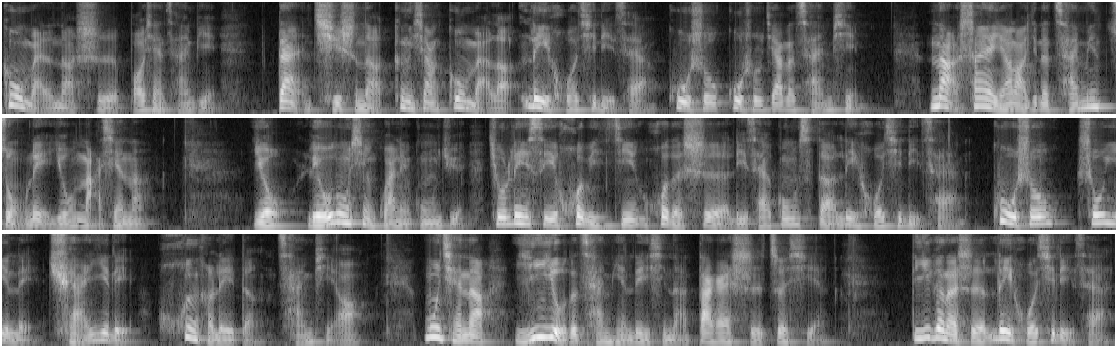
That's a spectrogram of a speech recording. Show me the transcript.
购买的呢是保险产品，但其实呢更像购买了类活期理财、固收、固收加的产品。那商业养老金的产品种类有哪些呢？有流动性管理工具，就类似于货币基金或者是理财公司的类活期理财、固收收益类、权益类、混合类等产品啊。目前呢已有的产品类型呢大概是这些。第一个呢是类活期理财，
